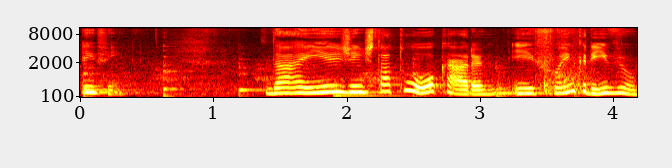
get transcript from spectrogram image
Enfim. Daí a gente tatuou, cara, e foi incrível.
